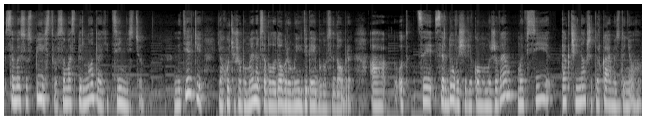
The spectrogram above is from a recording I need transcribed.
Саме суспільство, сама спільнота є цінністю. Не тільки я хочу, щоб у мене все було добре, у моїх дітей було все добре. А от це середовище, в якому ми живемо, ми всі так чи інакше торкаємось до нього.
